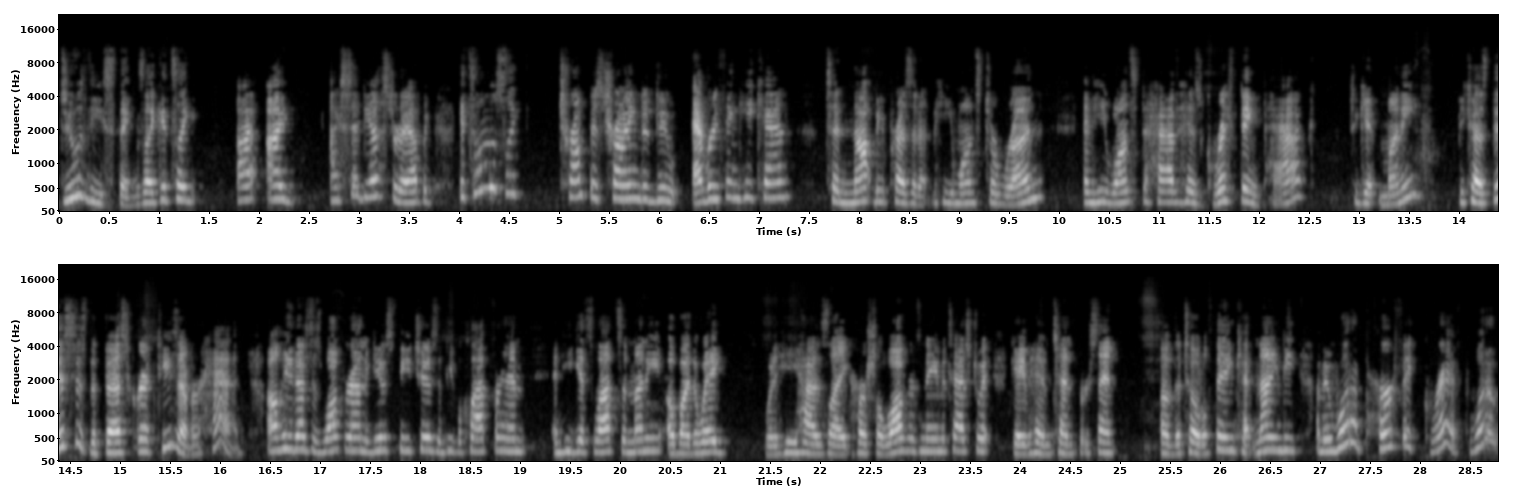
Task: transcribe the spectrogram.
do these things. Like it's like I I I said yesterday. I'm like it's almost like Trump is trying to do everything he can to not be president. He wants to run and he wants to have his grifting pack to get money because this is the best grift he's ever had. All he does is walk around and give speeches and people clap for him and he gets lots of money. Oh, by the way, when he has like Herschel Walker's name attached to it, gave him 10% of the total thing, kept 90. I mean, what a perfect grift. What a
